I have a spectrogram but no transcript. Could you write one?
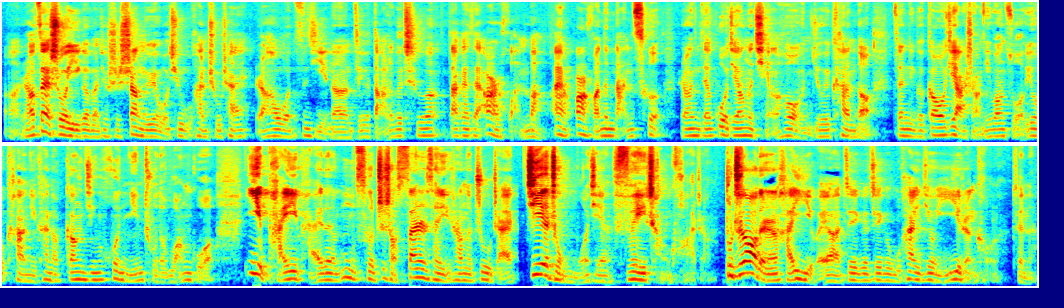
啊。然后再说一个吧，就是上个月我去武汉出差，然后我自己呢这个打了个车，大概在二环吧，二二环的南侧。然后你在过江的前后，你就会看到在那个高架上，你往左右看，你看到钢筋混凝土的王国一排。排一排的，目测至少三十层以上的住宅，接踵摩肩，非常夸张。不知道的人还以为啊，这个这个武汉已经有一亿人口了，真的。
